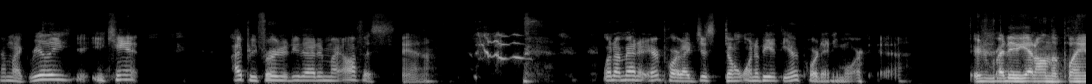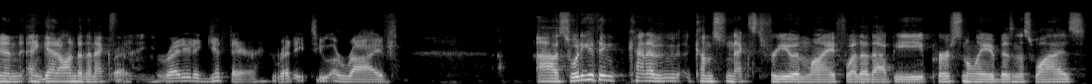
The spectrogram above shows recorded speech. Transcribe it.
I'm like, really? You can't. I prefer to do that in my office. Yeah. When I'm at an airport, I just don't want to be at the airport anymore. Yeah. You're ready to get on the plane and, and get on to the next Right. thing. Ready to get there, ready to arrive. Uh, so, what do you think kind of comes next for you in life, whether that be personally or business wise?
